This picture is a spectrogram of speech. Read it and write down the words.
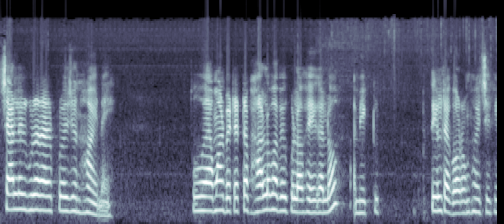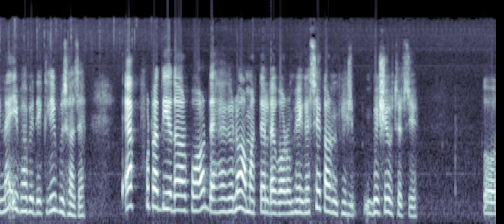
চালের গুঁড়ার আর প্রয়োজন হয় নাই। তো আমার ব্যাটারটা ভালোভাবে গোলা হয়ে গেল। আমি একটু তেলটা গরম হয়েছে কি না এইভাবে দেখলেই বোঝা যায়। এক ফোঁটা দিয়ে দেওয়ার পর দেখা গেল আমার তেলটা গরম হয়ে গেছে, কারণ ভেসে- উঠেছে। তো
